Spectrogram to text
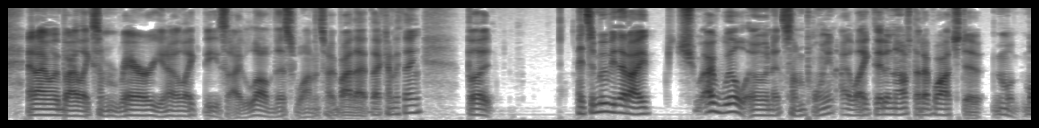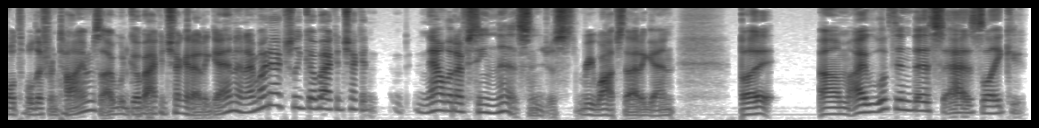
and I only buy like some rare, you know, like these. I love this one, and so I buy that, that kind of thing. But it's a movie that I I will own at some point. I liked it enough that I've watched it m- multiple different times. I would go back and check it out again, and I might actually go back and check it now that I've seen this and just rewatch that again. But um, I looked in this as like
